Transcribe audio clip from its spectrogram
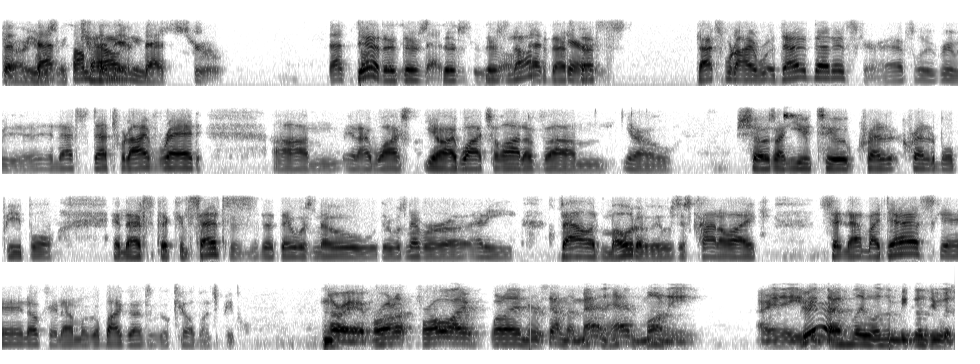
That, No, he that's something cow, if was- that's true. That's Yeah, something there, there's that's there's true, there's not. That's That, that's that's what I that that is scary. I absolutely agree with you, and that's that's what I've read. Um, and I watched, you know, I watch a lot of um, you know shows on YouTube, credit, credible people, and that's the consensus that there was no, there was never uh, any valid motive. It was just kind of like sitting at my desk and okay, now I'm gonna go buy guns and go kill a bunch of people. All right, for what, for all I what I understand, the man had money. I mean, it definitely wasn't because he was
